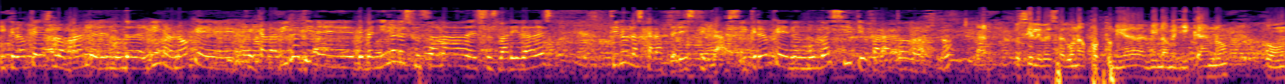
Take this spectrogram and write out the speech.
y creo que es lo grande del mundo del vino, ¿no? Que, cada vino tiene, dependiendo de su zona, de sus variedades, tiene unas características y creo que en el mundo sitio para todos, ¿no? ¿Tú sí le ves alguna oportunidad al vino mexicano con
